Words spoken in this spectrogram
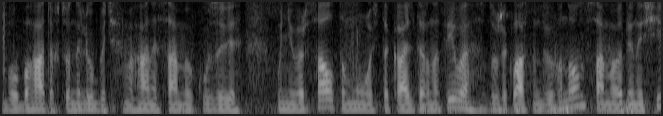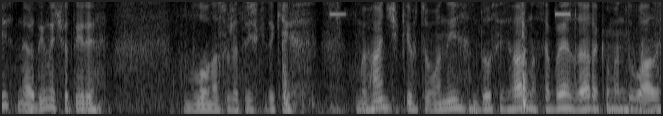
Бо багато хто не любить мегани саме в кузові універсал, тому ось така альтернатива з дуже класним двигуном, саме 1.6, не 1.4. Було в нас вже трішки таких меганчиків, то вони досить гарно себе зарекомендували.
